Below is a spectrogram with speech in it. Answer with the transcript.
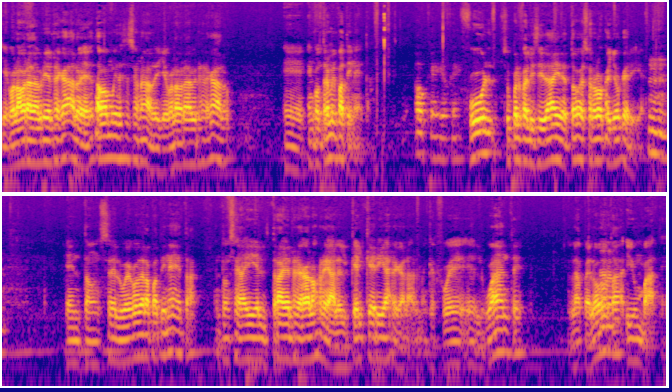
llegó la hora de abrir el regalo, ya estaba muy decepcionado y llegó la hora de abrir el regalo, eh, encontré mi patineta. Ok, ok. Full, super felicidad y de todo, eso era lo que yo quería. Entonces, luego de la patineta, entonces ahí él trae el regalo real, el que él quería regalarme, que fue el guante, la pelota y un bate.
